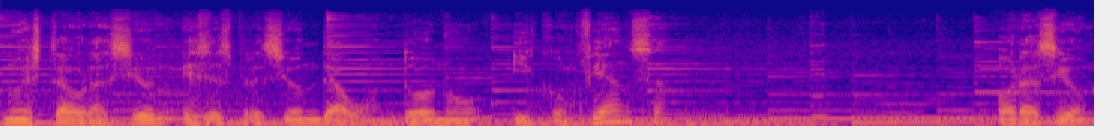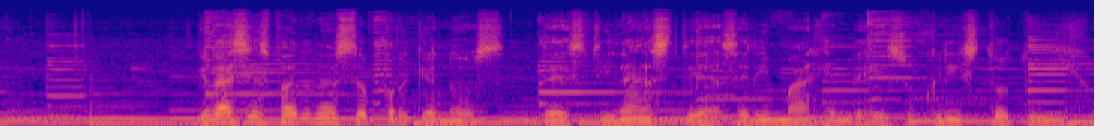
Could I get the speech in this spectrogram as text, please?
Nuestra oración es expresión de abandono y confianza. Oración. Gracias Padre nuestro porque nos destinaste a ser imagen de Jesucristo tu Hijo,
